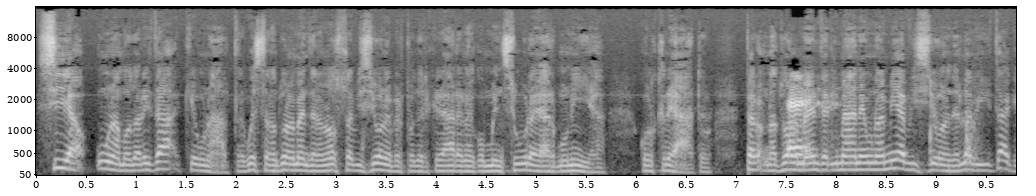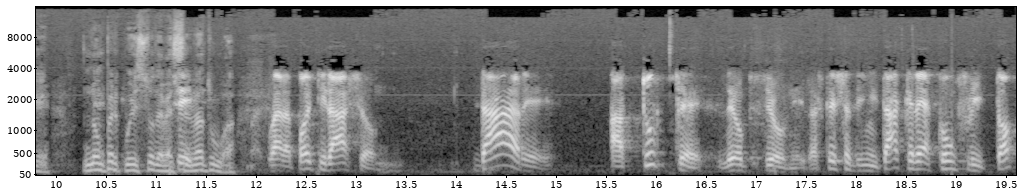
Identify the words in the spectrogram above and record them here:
sia una modalità che un'altra. Questa naturalmente è la nostra visione per poter creare una commensura e armonia col creato, però naturalmente eh. rimane una mia visione della vita che non per questo deve essere sì. la tua. Guarda, poi ti lascio. Dare a tutte le opzioni la stessa dignità crea conflitto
